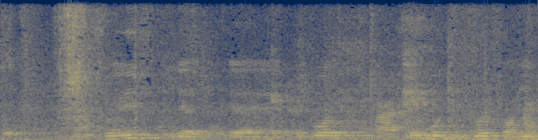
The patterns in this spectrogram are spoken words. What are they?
Uh, so if the uh, people are able to vote for him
